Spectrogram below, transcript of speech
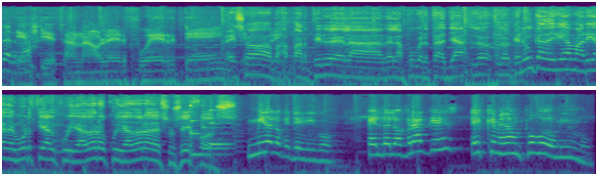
empiezan a oler fuerte. Y no Eso a, a partir de la, de la pubertad ya. Lo, lo que nunca diría María de Murcia, el cuidador o cuidadora de sus hijos. Mira lo que te digo. El de los braques es que me da un poco lo mismo.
